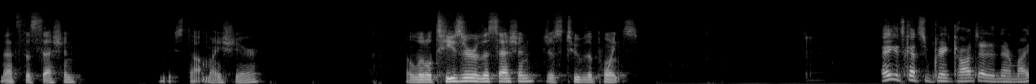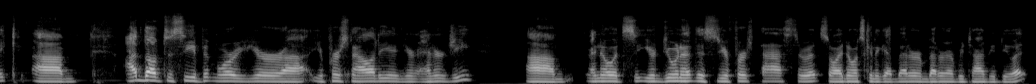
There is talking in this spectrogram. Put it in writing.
that's the session. Let me stop my share. A little teaser of the session, just two of the points. I think it's got some great content in there, Mike. Um, I'd love to see a bit more of your uh, your personality and your energy Um, I know it's you're doing it. This is your first pass through it, so I know it's going to get better and better every time you do it.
